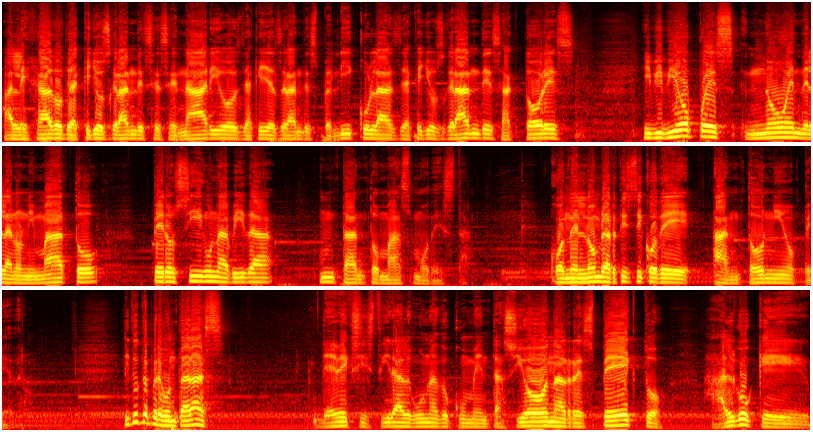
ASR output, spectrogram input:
alejado de aquellos grandes escenarios, de aquellas grandes películas, de aquellos grandes actores y vivió pues no en el anonimato, pero sí una vida un tanto más modesta, con el nombre artístico de Antonio Pedro. Y tú te preguntarás, ¿debe existir alguna documentación al respecto? Algo que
